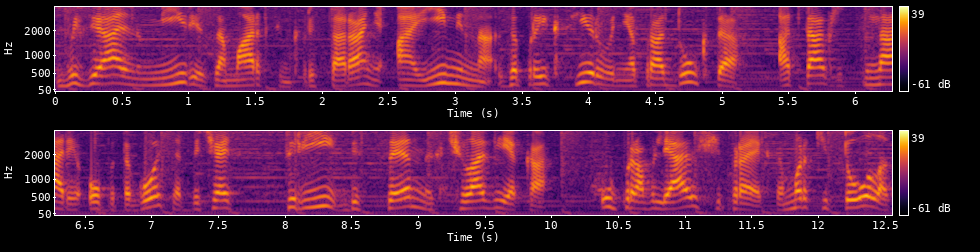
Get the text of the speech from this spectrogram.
В идеальном мире за маркетинг в ресторане, а именно за проектирование продукта, а также сценарий опыта гостя отвечает три бесценных человека. Управляющий проекта, маркетолог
